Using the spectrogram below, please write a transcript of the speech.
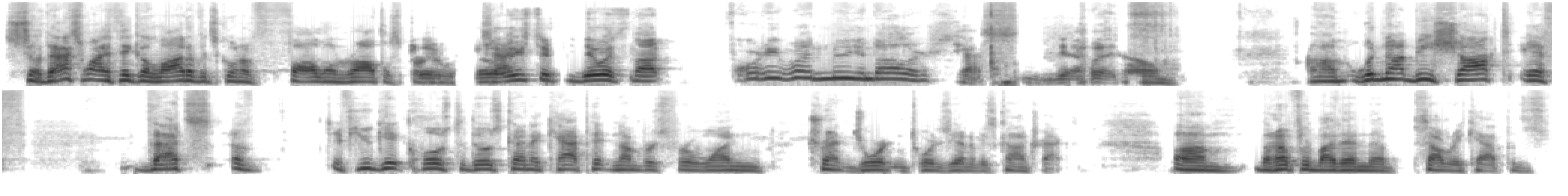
So that's why I think a lot of it's going to fall on Roethlisberger. At least if you do, it's not forty-one million dollars. Yes. Yeah. So, um, would not be shocked if that's a, if you get close to those kind of cap hit numbers for one Trent Jordan towards the end of his contract. Um, but hopefully by then the salary cap is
